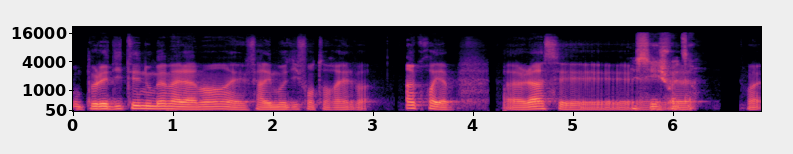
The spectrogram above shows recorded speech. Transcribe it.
on peut on l'éditer nous-mêmes à la main et faire les modifs en temps réel, bah, incroyable. Heu, là, c'est C'est chouette ouais.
